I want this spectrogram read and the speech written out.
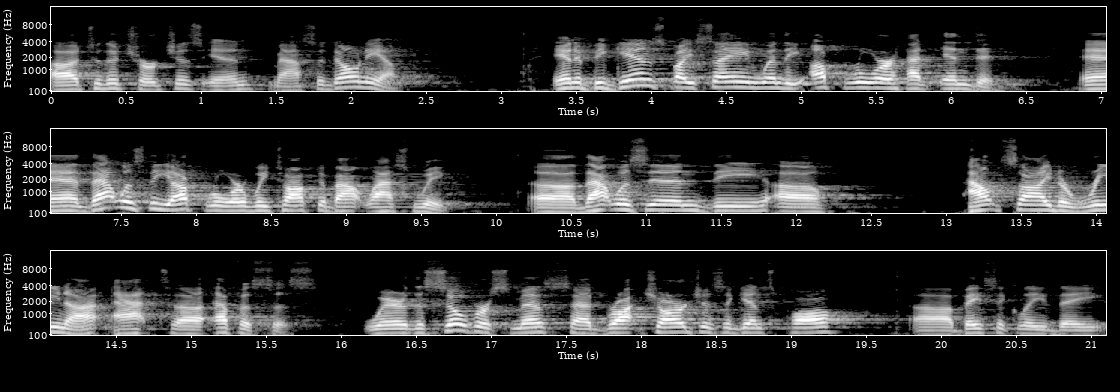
uh, to the churches in Macedonia. And it begins by saying, when the uproar had ended. And that was the uproar we talked about last week. Uh, that was in the uh, outside arena at uh, Ephesus, where the silversmiths had brought charges against Paul. Uh, basically, they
